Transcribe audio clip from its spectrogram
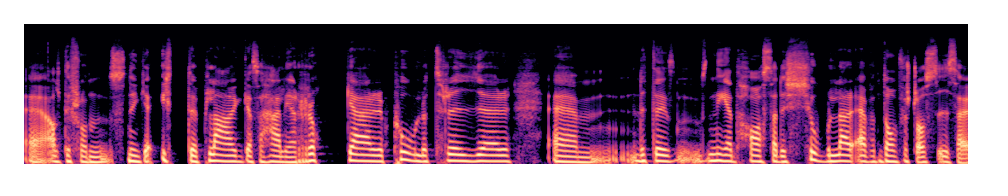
eh, alltifrån snygga ytterplagg, alltså härliga rockar rockar, polotröjor, eh, lite nedhasade kjolar. Även de förstås i så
